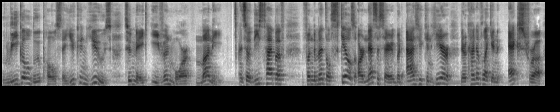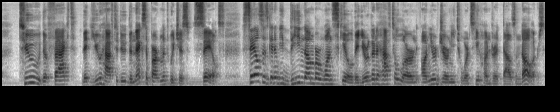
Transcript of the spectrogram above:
legal loopholes that you can use to make even more money. And so these type of fundamental skills are necessary, but as you can hear, they're kind of like an extra to the fact that you have to do the next apartment, which is sales. Sales is going to be the number one skill that you're going to have to learn on your journey towards the $100,000.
